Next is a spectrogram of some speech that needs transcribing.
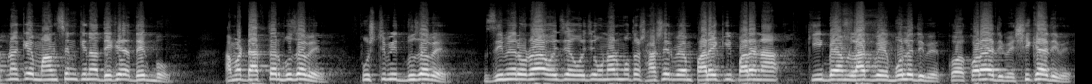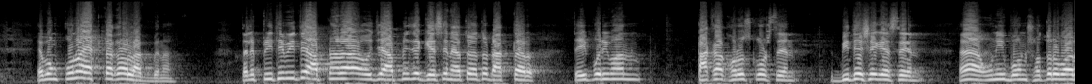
আপনাকে মানছেন কিনা দেখে দেখব। আমার ডাক্তার বুঝাবে, পুষ্টিবিদ বুঝাবে। জিমের ওরা ওই যে ওই যে ওনার মতো শ্বাসের ব্যায়াম পারে কি পারে না, কি ব্যায়াম লাগবে বলে দিবে করায় দিবে, শিখায় দিবে। এবং কোনো এক টাকাও লাগবে না। তাহলে পৃথিবীতে আপনারা ওই যে আপনি যে গেছেন, এত এত ডাক্তার, তো এই পরিমাণ টাকা খরচ করছেন, বিদেশে গেছেন হ্যাঁ উনি বোন সতেরোবার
